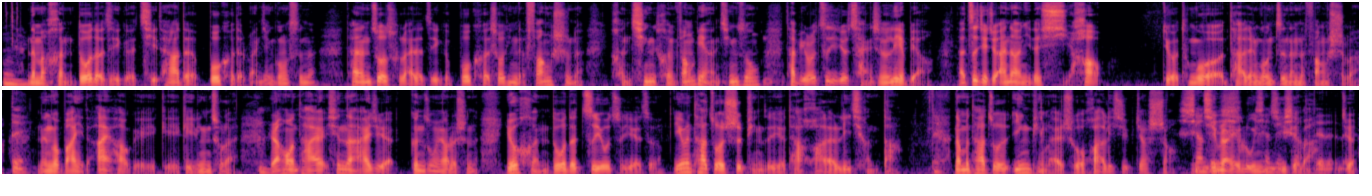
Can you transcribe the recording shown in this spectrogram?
嗯，那么很多的这个其他的播客的软件公司呢，它能做出来的这个播客收听的方式呢，很轻、很方便、很轻松。它比如自己就产生列表，它自己就按照你的喜好。就通过它人工智能的方式吧，对，能够把你的爱好给给给拎出来。然后它还现在而且更重要的是呢，有很多的自由职业者，因为他做视频这些，他花的力气很大。对，那么他做音频来说，花的力气比较少，基本上有录音机对吧？对对对就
